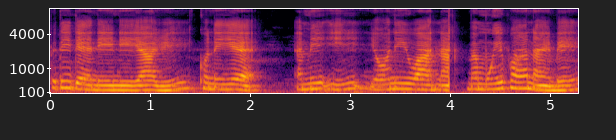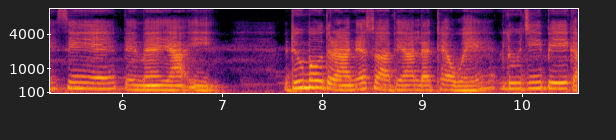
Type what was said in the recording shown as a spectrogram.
ပဋိတန်နေနေရ၍ခုနှစ်ရက်အမိဤယောနိဝ၌မမွေးဖွားနိုင်ပဲဆင်းရဲပင်ပန်းရ၏ ဘဒုမုဒ္ဒရာမြတ်စွာဘုရားလက်ထက်ဝဲလူကြီးပေးက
